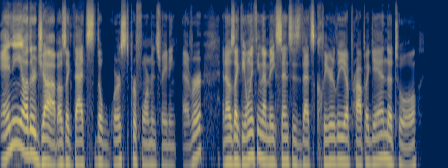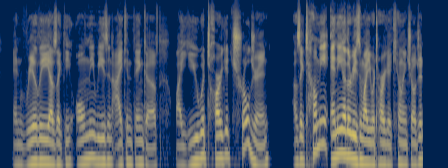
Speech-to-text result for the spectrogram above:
any other job, I was like, that's the worst performance rating ever. And I was like, the only thing that makes sense is that's clearly a propaganda tool. And really, I was like, the only reason I can think of why you would target children, I was like, tell me any other reason why you would target killing children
